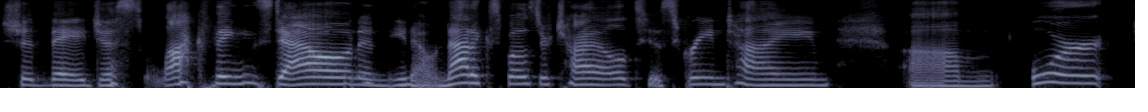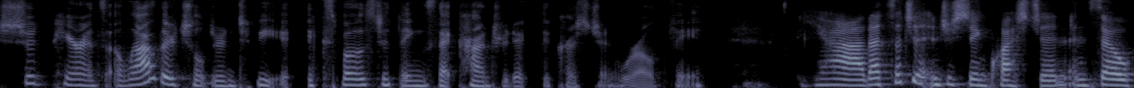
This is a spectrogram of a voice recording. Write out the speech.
Should they just lock things down and you know not expose their child to screen time, um, or should parents allow their children to be exposed to things that contradict the Christian world faith? Yeah, that's such an interesting question. And so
